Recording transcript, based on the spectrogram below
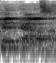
Bíblia a nossa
